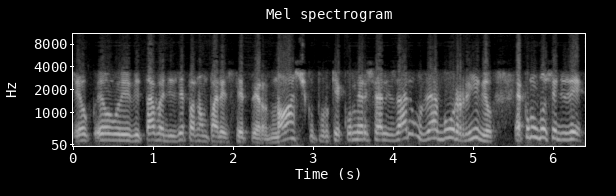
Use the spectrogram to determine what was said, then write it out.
eu, eu evitava dizer para não parecer pernóstico, porque comercializar é um verbo horrível. É como você dizer,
